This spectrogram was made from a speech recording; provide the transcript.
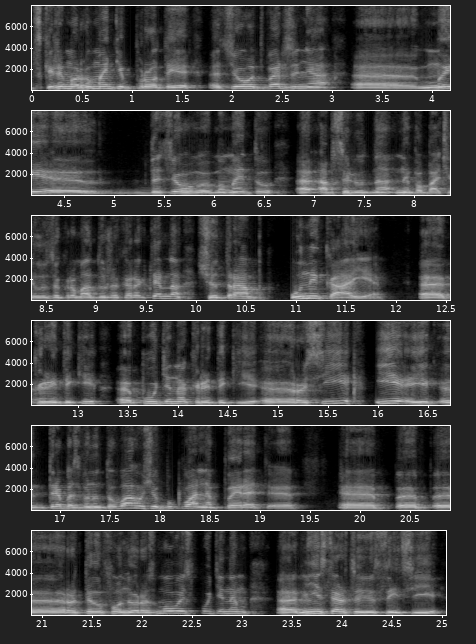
скажімо, аргументів проти цього твердження е, ми е, до цього моменту е, абсолютно не побачили. Зокрема, дуже характерно, що Трамп уникає. е, Критики е, Путіна, критики Росії, і треба звернути увагу, що буквально перед телефонною розмовою з Путіним Міністерство юстиції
